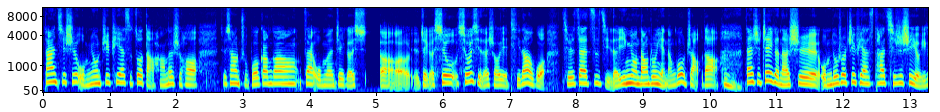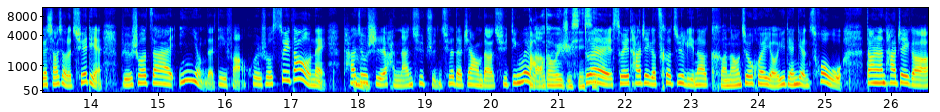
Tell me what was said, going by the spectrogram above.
当然，其实我们用 GPS 做导航的时候，就像主播刚刚在我们这个。呃，这个休休息的时候也提到过，其实，在自己的应用当中也能够找到。嗯，但是这个呢，是我们都说 GPS 它其实是有一个小小的缺点，比如说在阴影的地方，或者说隧道内，它就是很难去准确的这样的去定位了，把握到位置信息。对，所以它这个测距离呢，可能就会有一点点错误。当然，它这个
